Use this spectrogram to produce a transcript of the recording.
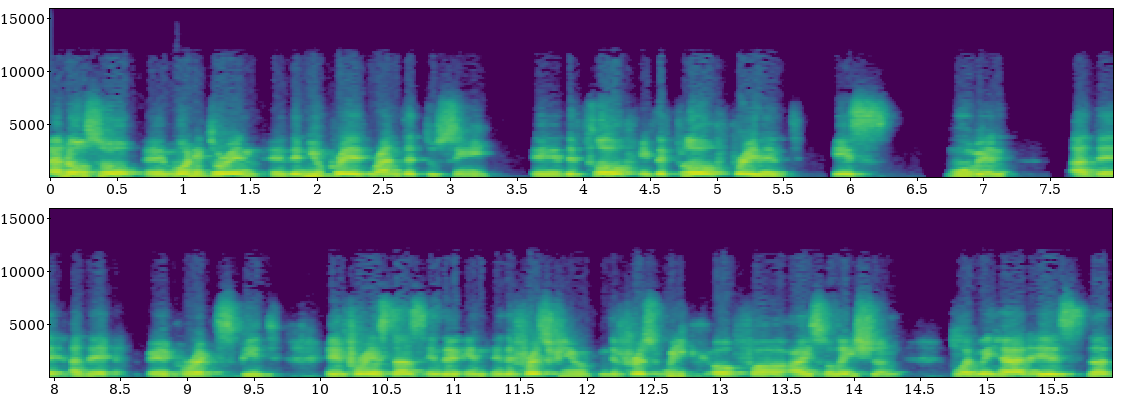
and also uh, monitoring uh, the new credit granted to see uh, the flow of, if the flow of credit is moving at the, at the uh, correct speed. Uh, for instance, in the, in, in, the first few, in the first week of isolation, what we had is that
